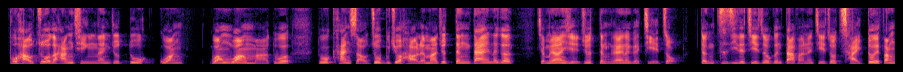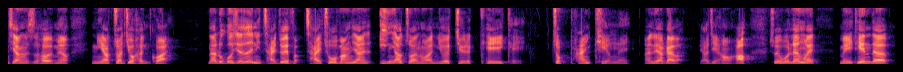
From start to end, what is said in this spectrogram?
不好做的行情，那你就多观观望嘛，多多看少做不就好了吗？就等待那个怎么样写，就等待那个节奏，等自己的节奏跟大盘的节奏踩对方向的时候，有没有？你要赚就很快。那如果假设你踩对方踩错方向，硬要赚的话，你就会觉得 K K 做拍强诶，安了解吧？了解哈，好，所以我认为每天的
